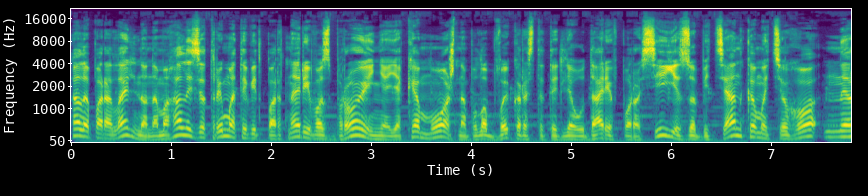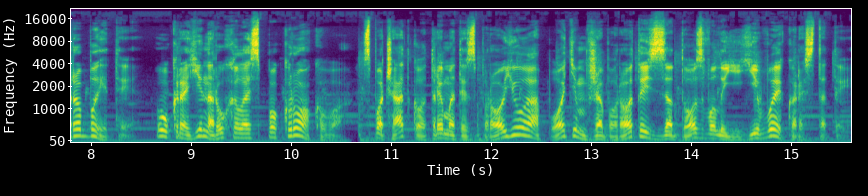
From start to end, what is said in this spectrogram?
але паралельно намагались отримати від партнерів озброєння, яке можна було б використати для ударів по Росії з обіцянками цього не робити. Україна рухалась покроково: спочатку отримати зброю, а потім вже боротись за дозволи її використати.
